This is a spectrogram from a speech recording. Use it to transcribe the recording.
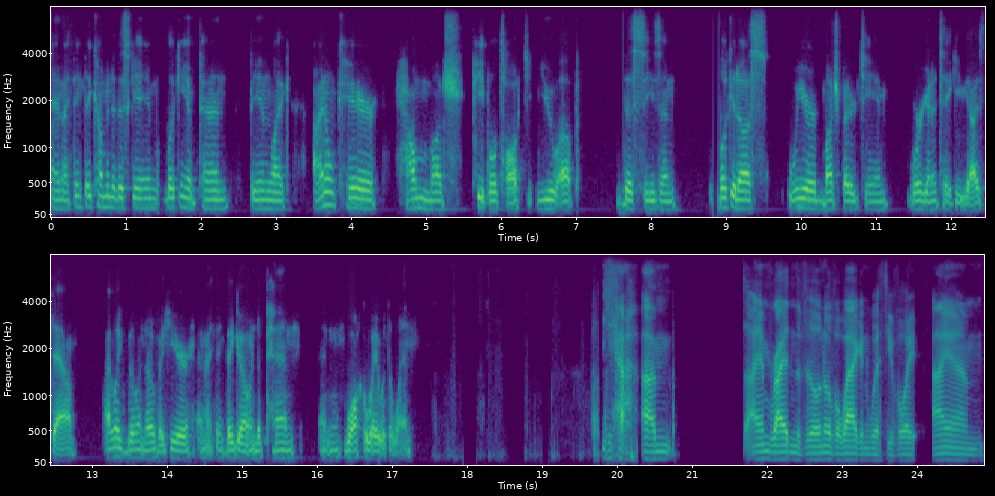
and I think they come into this game looking at Penn, being like, I don't care how much people talked you up this season. Look at us. We are a much better team. We're to take you guys down. I like Villanova here, and I think they go into Penn and walk away with a win. Yeah, um, I am riding the Villanova wagon with you, Voigt. I am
